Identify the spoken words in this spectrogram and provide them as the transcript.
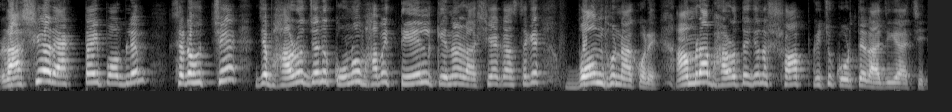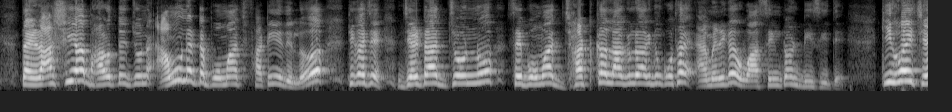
রাশিয়ার একটাই প্রবলেম সেটা হচ্ছে যে ভারত যেন কোনোভাবে তেল কেনা রাশিয়ার কাছ থেকে বন্ধ না করে। আমরা ভারতের জন্য সব কিছু করতে রাজি আছি। তাই রাশিয়া ভারতের জন্য এমন একটা বোমা ফাটিয়ে দিল, ঠিক আছে, যেটার জন্য সে বোমার ঝটকা লাগল একদম কোথায়? আমেরিকার ওয়াশিংটন ডিসিতে। কি হয়েছে?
